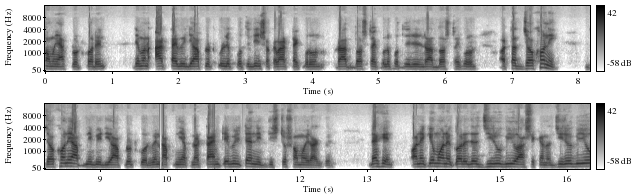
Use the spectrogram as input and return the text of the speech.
সময় আপলোড করেন। যেমন আটটায় ভিডিও আপলোড করলে প্রতিদিন সকাল আটটায় করুন, রাত দশটায় করলে প্রতিদিন রাত দশটায় করুন। অর্থাৎ যখনই যখনই আপনি ভিডিও আপলোড করবেন, আপনি আপনার টাইম টেবিলটা নির্দিষ্ট সময় রাখবেন। দেখেন, অনেকে মনে করে যে জিরো ভিউ আসে কেন? জিরো ভিউ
